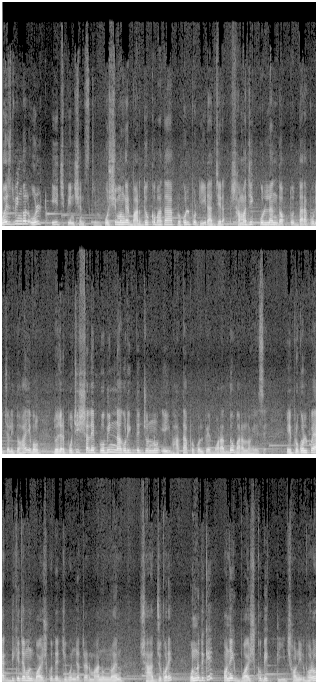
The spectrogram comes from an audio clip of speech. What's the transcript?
West Bengal old age pension scheme. পশ্চিমবঙ্গের বার্ধক্য ভাতা প্রকল্পটি রাজ্যের সামাজিক কল্যাণ দপ্তর দ্বারা পরিচালিত হয় এবং দু হাজার পঁচিশ সালে প্রবীণ নাগরিকদের জন্য এই ভাতা প্রকল্পের বরাদ্দ বাড়ানো হয়েছে। এই প্রকল্প একদিকে যেমন বয়স্কদের জীবনযাত্রার মান উন্নয়ন সাহায্য করে, অন্যদিকে অনেক বয়স্ক ব্যক্তি স্বনির্ভরও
